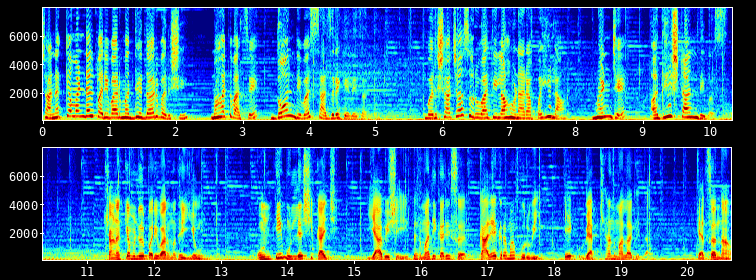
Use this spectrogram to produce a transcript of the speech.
Chanakya Mandal परिवारमध्ये दरवर्षी महत्त्वाचे दोन दिवस साजरे केले जातात. वर्षाच्या सुरुवातीला होणारा पहिला म्हणजे अधिष्ठान दिवस. चाणक्य मंडळ परिवारमध्ये येऊन कोणती मूल्य शिकायची याविषयी धर्माधिकारी सर कार्यक्रमापूर्वी एक व्याख्यानमाला घेतात. त्याचं नाव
